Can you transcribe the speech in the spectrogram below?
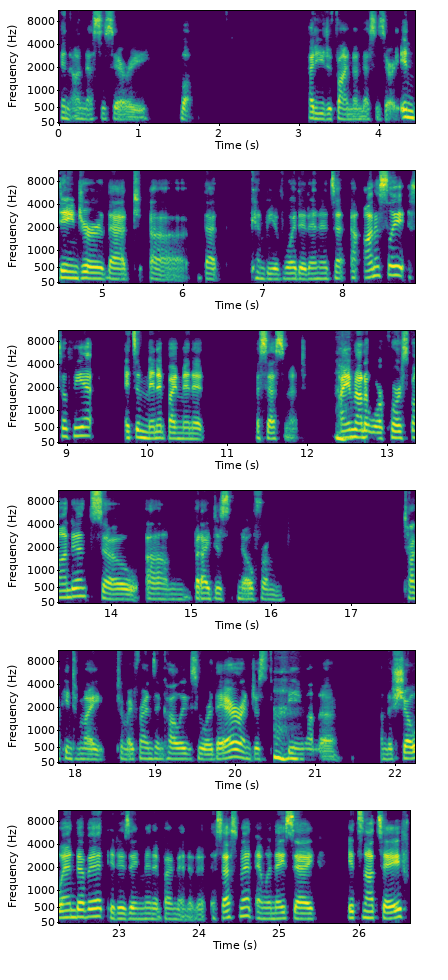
in unnecessary. Well, how do you define unnecessary? In danger that uh, that can be avoided. And it's a, honestly, Sophia, it's a minute by minute assessment I am not a war correspondent, so um, but I just know from talking to my to my friends and colleagues who are there and just mm-hmm. being on the on the show end of it, it is a minute by minute assessment. And when they say it's not safe,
